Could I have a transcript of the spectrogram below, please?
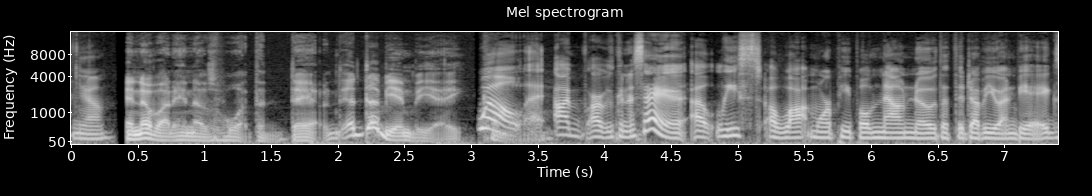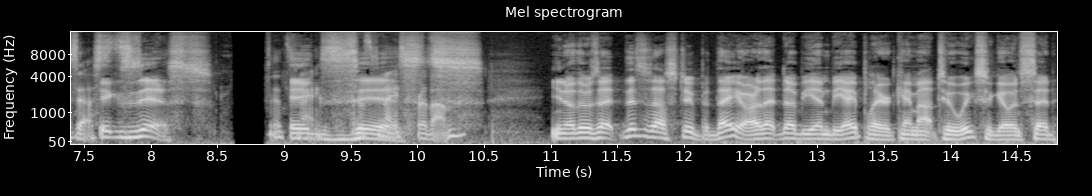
Yeah. And nobody knows what the damn WNBA Well, I, I was going to say, at least a lot more people now know that the WNBA exists. exists. It's nice. exists. It's nice for them. You know, there's that. This is how stupid they are. That WNBA player came out two weeks ago and said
